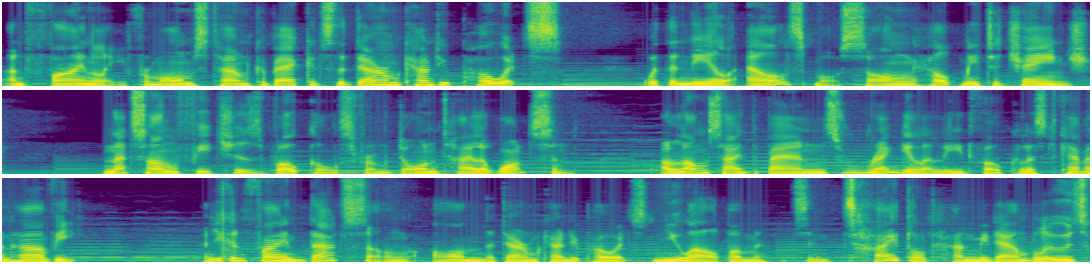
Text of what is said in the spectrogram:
And finally, from Ormstown, Quebec, it's the Durham County Poets with the Neil Elsmore song Help Me to Change. And that song features vocals from Dawn Tyler Watson, alongside the band's regular lead vocalist Kevin Harvey. And you can find that song on the Durham County Poets' new album. It's entitled Hand Me Down Blues,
